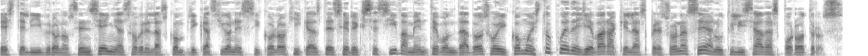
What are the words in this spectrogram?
este libro nos enseña sobre las complicaciones psicológicas de ser excesivamente bondadoso y cómo esto puede llevar a que las personas sean utilizadas por otros.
